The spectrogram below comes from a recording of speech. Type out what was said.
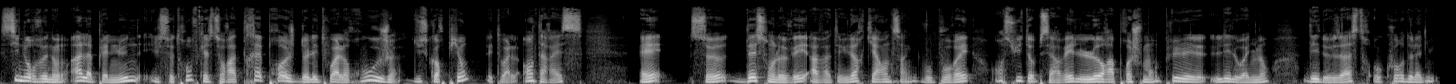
si nous revenons à la pleine lune, il se trouve qu'elle sera très proche de l'étoile rouge du Scorpion, l'étoile Antares, et ce, dès son lever à 21h45. Vous pourrez ensuite observer le rapprochement plus l'éloignement des deux astres au cours de la nuit.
